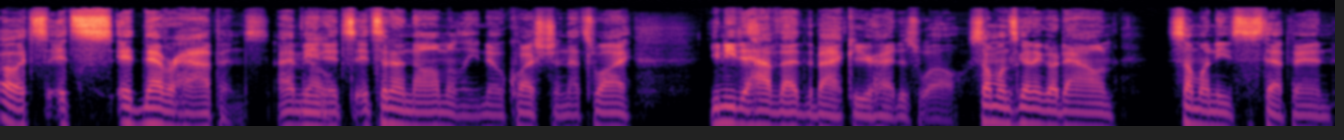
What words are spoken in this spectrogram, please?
Oh, it's it's it never happens. I mean, No. it's it's an anomaly, no question. That's why you need to have that in the back of your head as well. Someone's going to go down. Someone needs to step in.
